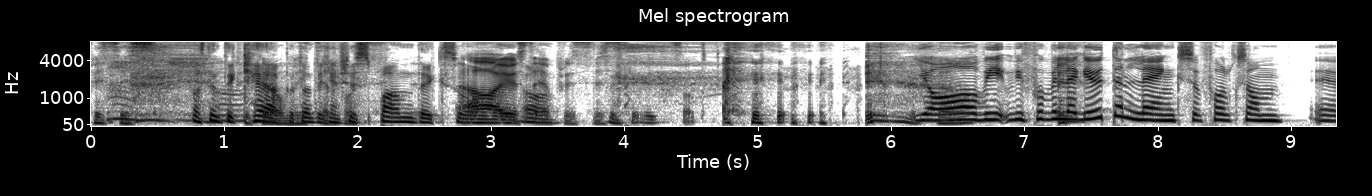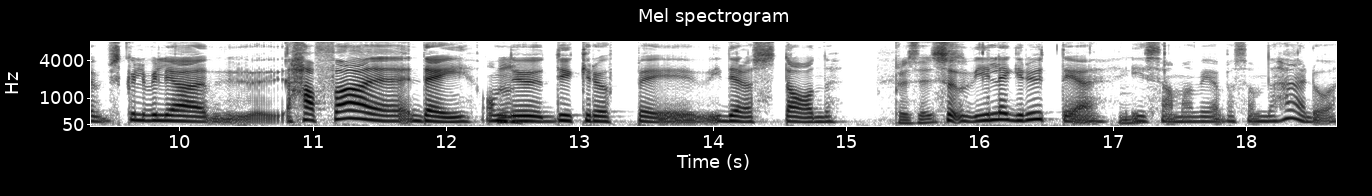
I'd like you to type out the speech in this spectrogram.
Precis. fast det är inte Ja, cap utan det kanske är spandex. Och, Ja, just det. ja. Precis. Ja, vi, vi får väl lägga ut en länk så folk som eh, skulle vilja eh, haffa eh, dig om Mm. du dyker upp eh, i deras stad. Precis. Så vi lägger ut det Mm. i samma veva som det här då.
